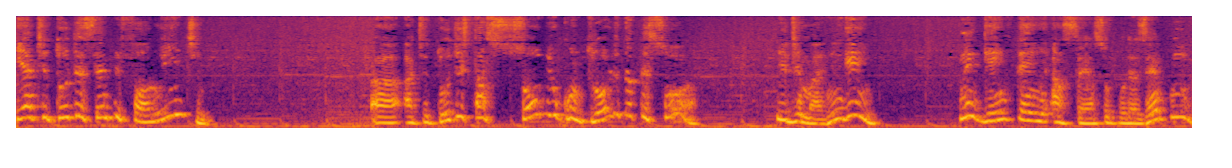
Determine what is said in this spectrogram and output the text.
e atitude é sempre fora o íntimo a atitude está sob o controle da pessoa e de mais ninguém. Ninguém tem acesso, por exemplo,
